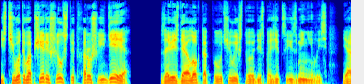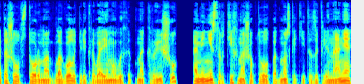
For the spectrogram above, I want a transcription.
Из чего ты вообще решил, что это хорошая идея? За весь диалог так получилось, что диспозиция изменилась. Я отошел в сторону от глагола, перекрывая ему выход на крышу, а министр тихо нашептывал под нос какие-то заклинания,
